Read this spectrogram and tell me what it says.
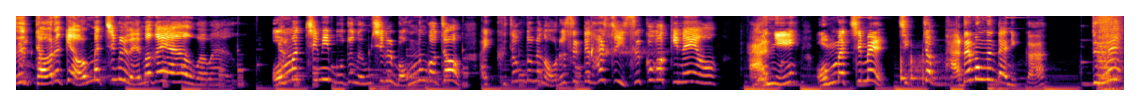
으, 더럽게 엄마 침을 왜 먹어요? 와와우. 엄마 침이 묻은 음식을 먹는 거죠? 아이 그 정도면 어렸을 땐 할 수 있을 것 같긴 해요. 아니, 엄마 침을 직접 받아 먹는다니까. 네?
